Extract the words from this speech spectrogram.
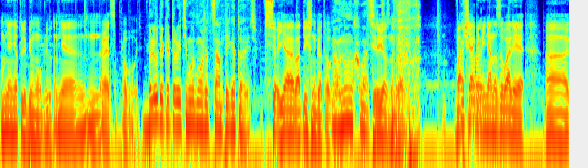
У меня нет любимого блюда, мне нравится пробовать. Блюдо, которое Тимур может сам приготовить. Все, я отлично готов. О, ну хватит. Серьезно, брат. В общаге Который- меня называли э,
